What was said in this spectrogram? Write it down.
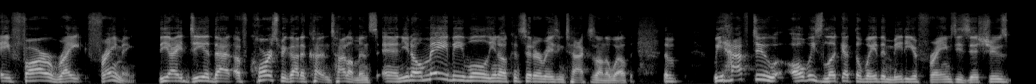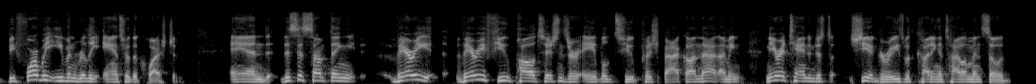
a far right framing. The idea that of course we got to cut entitlements and you know maybe we'll you know consider raising taxes on the wealthy. The, we have to always look at the way the media frames these issues before we even really answer the question. And this is something very, very few politicians are able to push back on that. I mean, Neera Tanden just she agrees with cutting entitlements, so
